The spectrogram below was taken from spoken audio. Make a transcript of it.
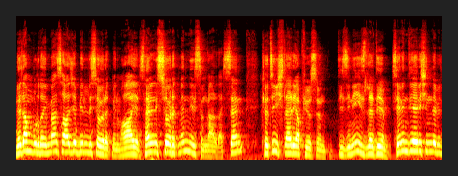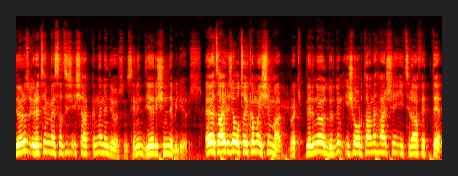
Neden buradayım? Ben sadece bir lise öğretmenim. Hayır. Sen lise öğretmeni değilsin kardeş. Sen kötü işler yapıyorsun. Dizini izledim. Senin diğer işini de biliyoruz. Üretim ve satış işi hakkında ne diyorsun? Senin diğer işini de biliyoruz. Evet ayrıca oto yıkama işin var. Rakiplerini öldürdün. İş ortağını her şeyi itiraf etti.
